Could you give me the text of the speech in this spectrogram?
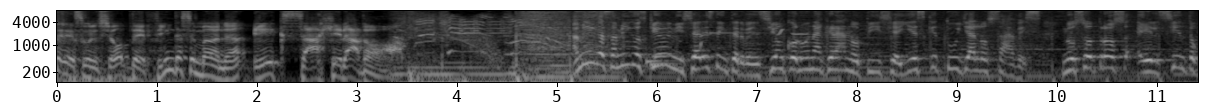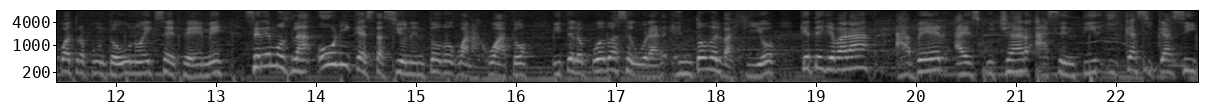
Este es un show de fin de semana exagerado. Amigas, amigos, quiero iniciar esta intervención con una gran noticia y es que tú ya lo sabes. Nosotros, el 104.1 XFM, seremos la única estación en todo Guanajuato y te lo puedo asegurar en todo el Bajío que te llevará a ver, a escuchar, a sentir y casi casi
